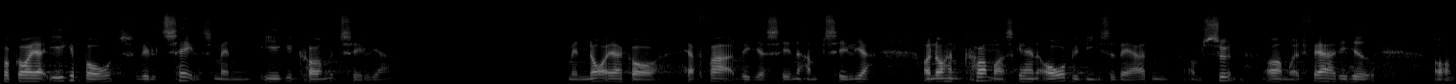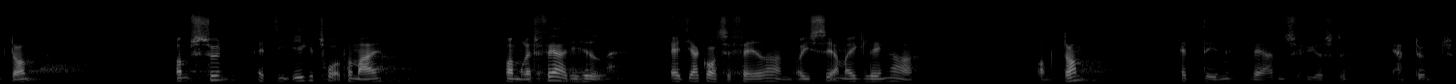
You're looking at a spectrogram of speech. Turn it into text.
For går jeg ikke bort, vil talsmanden ikke komme til jer. Men når jeg går herfra, vil jeg sende ham til jer. Og når han kommer, skal han overbevise verden om synd og om retfærdighed og om dom. Om synd, at de ikke tror på mig. Om retfærdighed, at jeg går til faderen, og I ser mig ikke længere. Om dom, at denne verdens fyrste er dømt.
